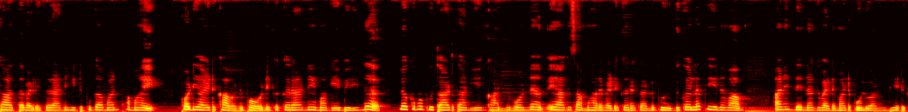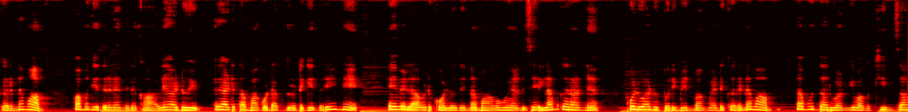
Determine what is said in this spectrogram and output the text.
තාත්තා වැඩ කරන්න හිටපු ගමන් තමයි. පොඩි අයට කවන පෝන එක කරන්නේ මගේ බිරිඳ. ලොකම පුතාට තනියෙන් කන්න බොන්න එයාගේ සමහර වැඩ කරගන්න පුරුදු කරලා තියෙනවා. අනි දෙන්නගේ වැඩමට පුළුවන් විදිහට කරනවා. මම ගෙදර රැඳෙන කාලය අඩුයි. රෑට තමා ගොඩක් දුරට ගෙදරන්නේ ඒ වෙලාවට කොල්ලො දෙන්න මාව හොයන්න සෙල්ලම් කරන්න. පුළුවන් උපරිමෙන්මං වැඩ කරනවා. නමුත් දරුවන්ගේ වගකීම් සහ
